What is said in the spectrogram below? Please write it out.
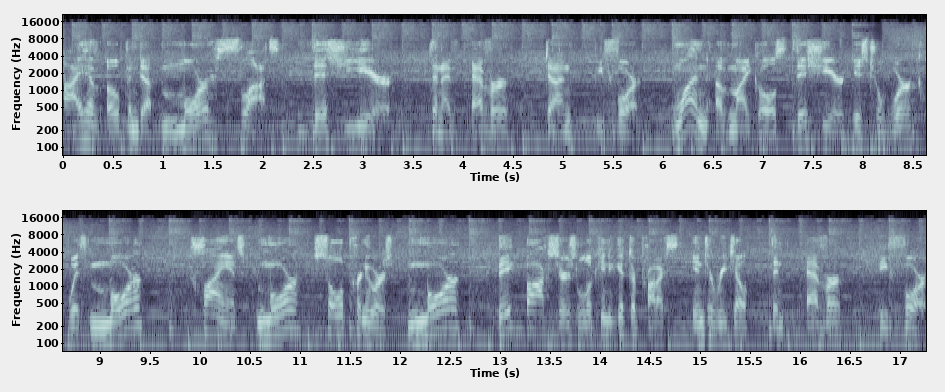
I have opened up more slots this year than I've ever done before. One of my goals this year is to work with more clients, more solopreneurs, more big boxers looking to get their products into retail than ever before.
